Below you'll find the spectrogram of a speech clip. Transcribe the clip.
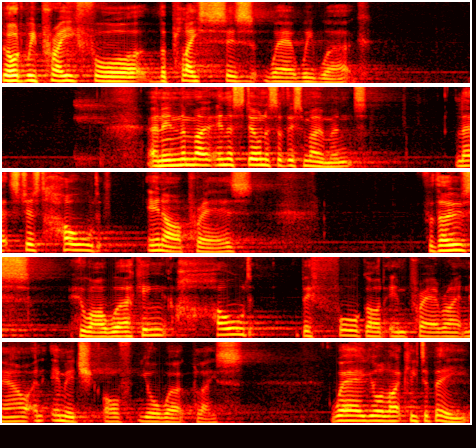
Lord, we pray for the places where we work. And in the, mo- in the stillness of this moment, let's just hold in our prayers for those who are working, hold before God in prayer right now an image of your workplace, where you're likely to be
